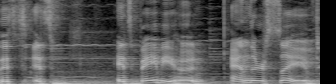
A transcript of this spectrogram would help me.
It's it's it's babyhood and they're saved,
